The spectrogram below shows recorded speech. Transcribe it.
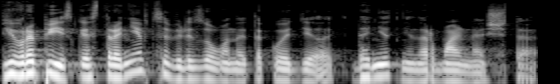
В европейской стране, в цивилизованной такое делать? Да нет, ненормально, я считаю.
